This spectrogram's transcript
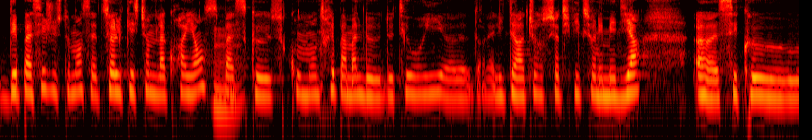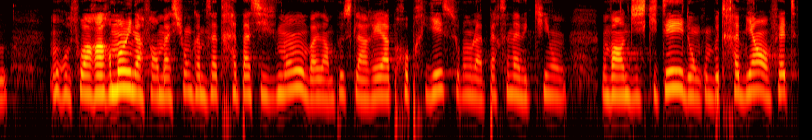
dépasser justement cette seule question de la croyance, Mhm. parce que ce qu'ont montré pas mal de, de théories euh, dans la littérature scientifique sur les médias, euh, c'est que on reçoit rarement une information comme ça très passivement. On va un peu se la réapproprier selon la personne avec qui on, va en discuter. Et donc, on peut très bien en fait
